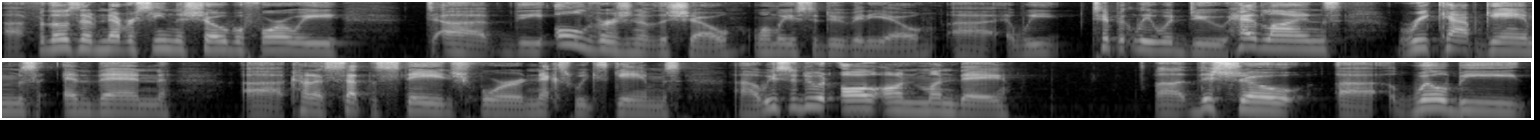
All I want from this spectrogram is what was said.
uh, for those that have never seen the show before, we the old version of the show when we used to do video, we typically would do headlines, recap games, and then uh, kind of set the stage for next week's games. Uh, we used to do it all on Monday. Uh, this show uh, will be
